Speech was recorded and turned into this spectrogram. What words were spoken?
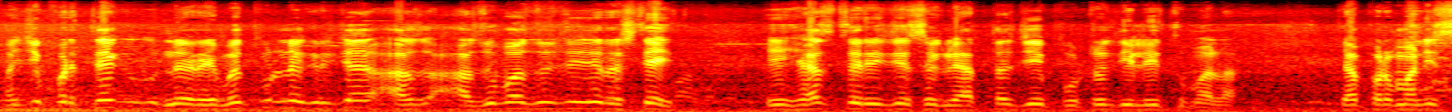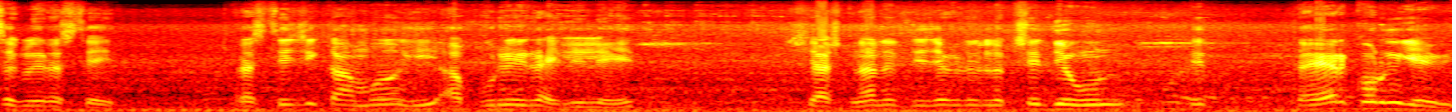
म्हणजे प्रत्येक रेमतपूर नगरीच्या आजू आजूबाजूचे जे रस्ते आहेत हे ह्याच तऱ्हेचे सगळे आत्ता जे फोटो दिले तुम्हाला त्याप्रमाणे सगळे रस्ते आहेत. रस्त्याची कामं ही अपुरी राहिलेली आहेत. शासनाने त्याच्याकडे लक्ष देऊन ते तयार करून घ्यावी.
